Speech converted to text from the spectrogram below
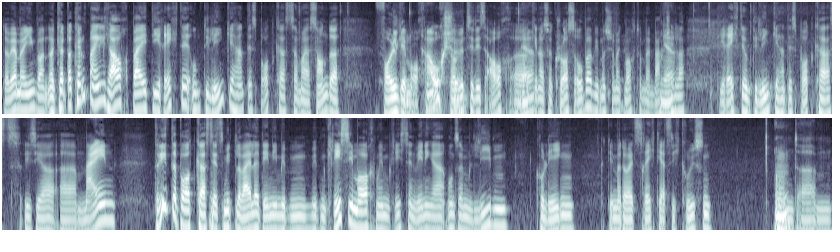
Da werden wir irgendwann, da, könnt- da könnte man eigentlich auch bei die rechte und die linke Hand des Podcasts einmal eine Sonderfolge machen. Auch Da schön. wird sie das auch, äh, Ja. genau so Crossover, wie wir es schon mal gemacht haben beim Bachsteller. Die rechte und die linke Hand des Podcasts ist ja äh, mein dritter Podcast jetzt mittlerweile, den ich mit dem, mit dem Chrissy mache, mit dem Christian Weniger, unserem lieben Kollegen, den wir da jetzt recht herzlich grüßen. Mhm. Und ähm,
